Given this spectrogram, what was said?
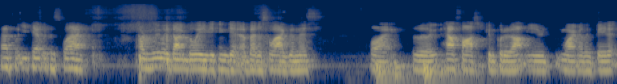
That's what you get with a swag. I really don't believe you can get a better swag than this. Like the how fast you can put it up, you won't really beat it.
